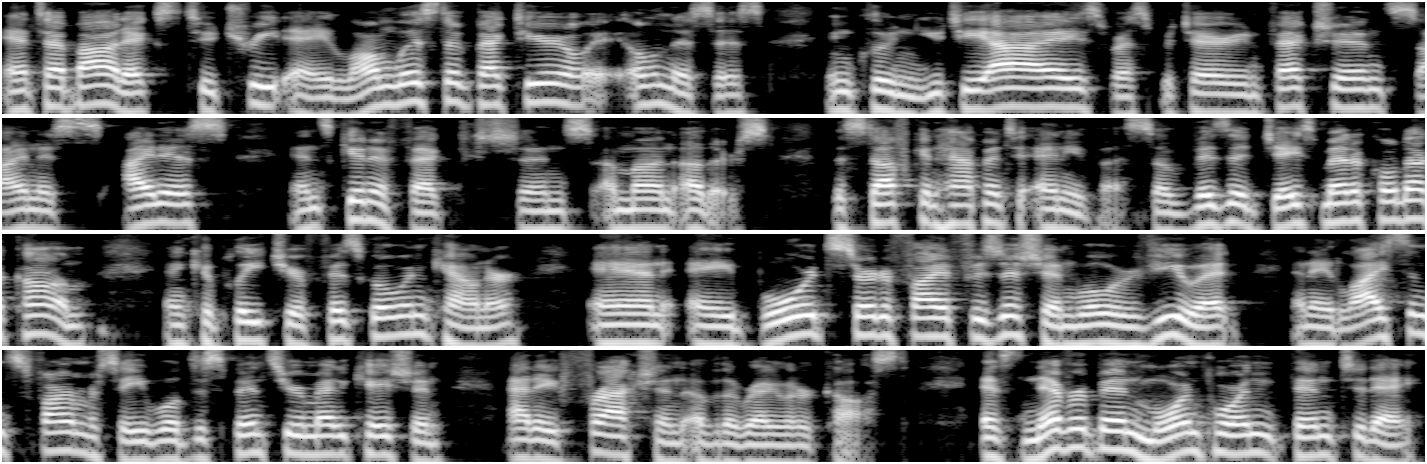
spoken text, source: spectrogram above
antibiotics to treat a long list of bacterial illnesses, including UTIs, respiratory infections, sinusitis, and skin infections, among others. The stuff can happen to any of us. So visit jasemedical.com and complete your physical encounter, and a board certified physician will review it, and a licensed pharmacy will dispense your medication at a fraction of the regular cost. It's never been more important than today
